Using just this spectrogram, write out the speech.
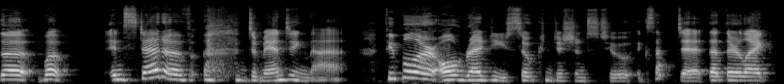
the but instead of demanding that people are already so conditioned to accept it that they're like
